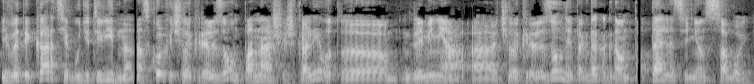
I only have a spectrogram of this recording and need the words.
И в этой карте будет видно, насколько человек реализован по нашей шкале. Вот э, для меня э, человек реализованный тогда, когда он тотально соединен с собой,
